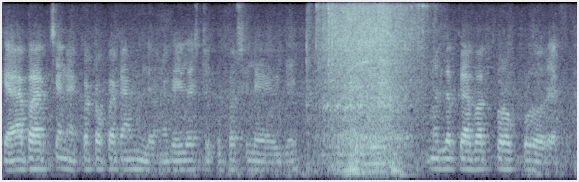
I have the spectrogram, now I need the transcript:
કે આ ભાગ છે ને કટોકટ નહીં લેવાનો કે ઇલાસ્ટિક ઉપર સિલાઈ આવી જાય. મતલબ કે આ ભાગ થોડોક પૂરો રાખો.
